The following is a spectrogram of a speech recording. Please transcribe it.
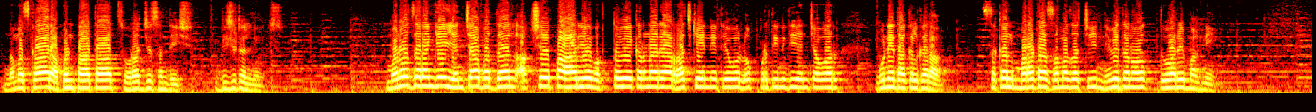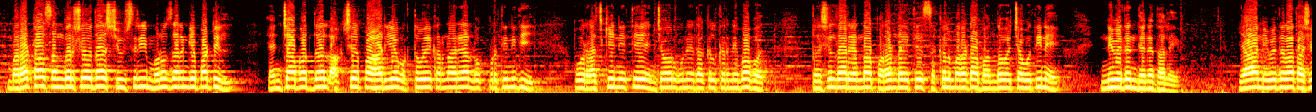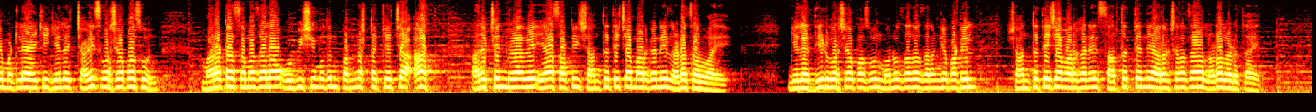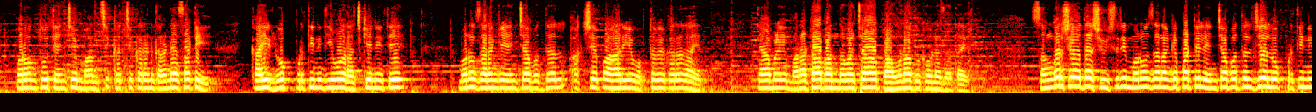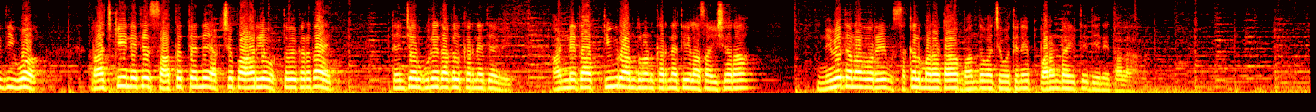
नमस्कार आपण पाहतात स्वराज्य संदेश डिजिटल न्यूज मनोज जरांगे यांच्याबद्दल आक्षेपार्ह वक्तव्य करणाऱ्या राजकीय नेते व लोकप्रतिनिधी यांच्यावर गुन्हे दाखल करा. सकल मराठा समाजाची निवेदनाद्वारे मागणी. मराठा संघर्षयोद्धा शिवश्री मनोज जरांगे पाटील यांच्याबद्दल आक्षेपार्ह वक्तव्य करणाऱ्या लोकप्रतिनिधी व राजकीय नेते यांच्यावर गुन्हे दाखल करण्याबाबत तहसीलदार यांना परांडा येथे सकल मराठा बांधवाच्या वतीने निवेदन देण्यात आले. या निवेदनात असे म्हटले आहे की गेल्या चाळीस वर्षापासून मराठा समाजाला ओबीसीमधून पन्नास टक्क्याच्या आत आरक्षण मिळावे यासाठी शांततेच्या मार्गाने लढा चालू आहे. गेल्या दीड वर्षापासून मनोजदादा जरंगे पाटील शांततेच्या मार्गाने सातत्याने आरक्षणाचा लढा लढत आहेत. परंतु त्यांचे मानसिक खच्चीकरण करण्यासाठी काही लोकप्रतिनिधी व राजकीय नेते मनोज जारंगे यांच्याबद्दल आक्षेपार्ह वक्तव्य करत आहेत. त्यामुळे मराठा बांधवाच्या भावना दुखावल्या जात आहेत. संघर्ष योद्धा शिवश्री मनोज जनागे पाटील यांच्याबद्दल जे लोकप्रतिनिधी व राजकीय नेते सातत्याने आक्षेपार्ह वक्तव्य करत आहेत त्यांच्यावर गुन्हे दाखल करण्यात यावे. अन्यथा तीव्र आंदोलन करण्यात येईल असा इशारा निवेदनाद्वारे सकल मराठा बांधवाच्या वतीने परांडा येथे देण्यात आला.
